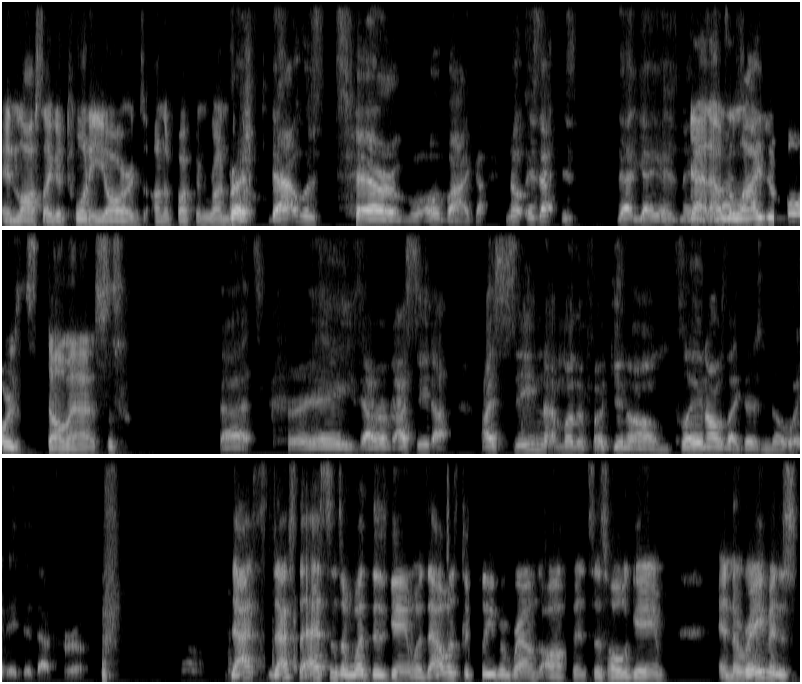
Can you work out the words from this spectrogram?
and lost like a 20 yards on a fucking run. Right. That was terrible. Oh my god. No, is that is that yeah, yeah his name Yeah, that was Elijah Moore's dumbass. That's crazy. I remember I see that I seen that motherfucking um play and I was like, there's no way they did that for real. that's that's the essence of what this game was. That was the Cleveland Browns offense this whole game. And the Ravens,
